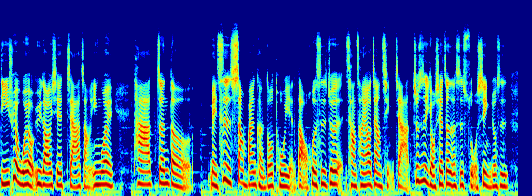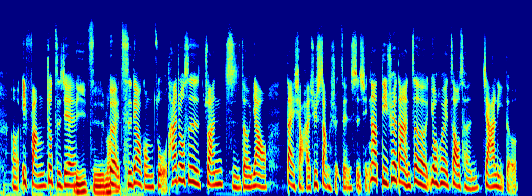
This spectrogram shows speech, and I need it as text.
的确我有遇到一些家长，因为他真的每次上班可能都拖延到，或者是就是常常要这样请假，就是有些真的是索性就是呃一方就直接离职吗？对，辞掉工作，他就是专职的要。带小孩去上学这件事情，那的确，当然这又会造成家里的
